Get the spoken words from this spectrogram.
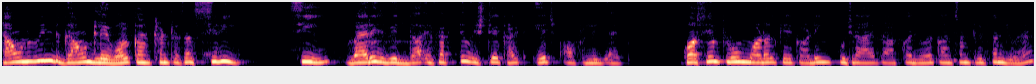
downwind ground level concentration सीरी C varies with the effective stack height H of release H. Gaussian plume model के अकॉर्डिंग पूछ रहा है कि आपका जो है कॉन्सेंट्रेशन जो है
